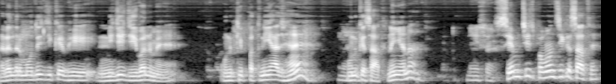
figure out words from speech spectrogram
नरेंद्र मोदी जी के भी निजी जीवन में उनकी पत्नी आज हैं? उनके साथ नहीं है ना? नहीं सर। सेम चीज़ पवन सिंह के साथ है।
